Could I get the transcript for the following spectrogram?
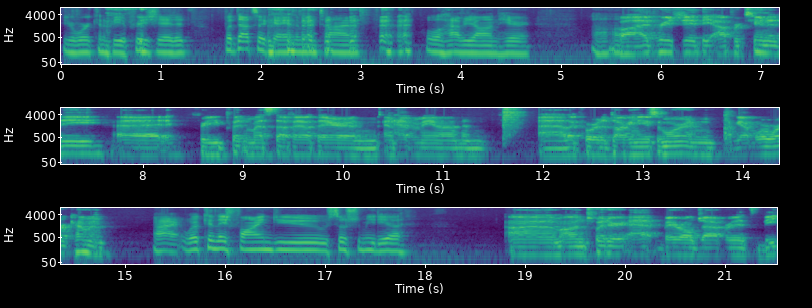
your work can be appreciated. but that's okay. In the meantime, we'll have you on here. Well, I appreciate the opportunity uh, for you putting my stuff out there and, and having me on. And I look forward to talking to you some more. And I've got more work coming. All right. Where can they find you? Social media. I'm on Twitter at Beryl Joffre. It's B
